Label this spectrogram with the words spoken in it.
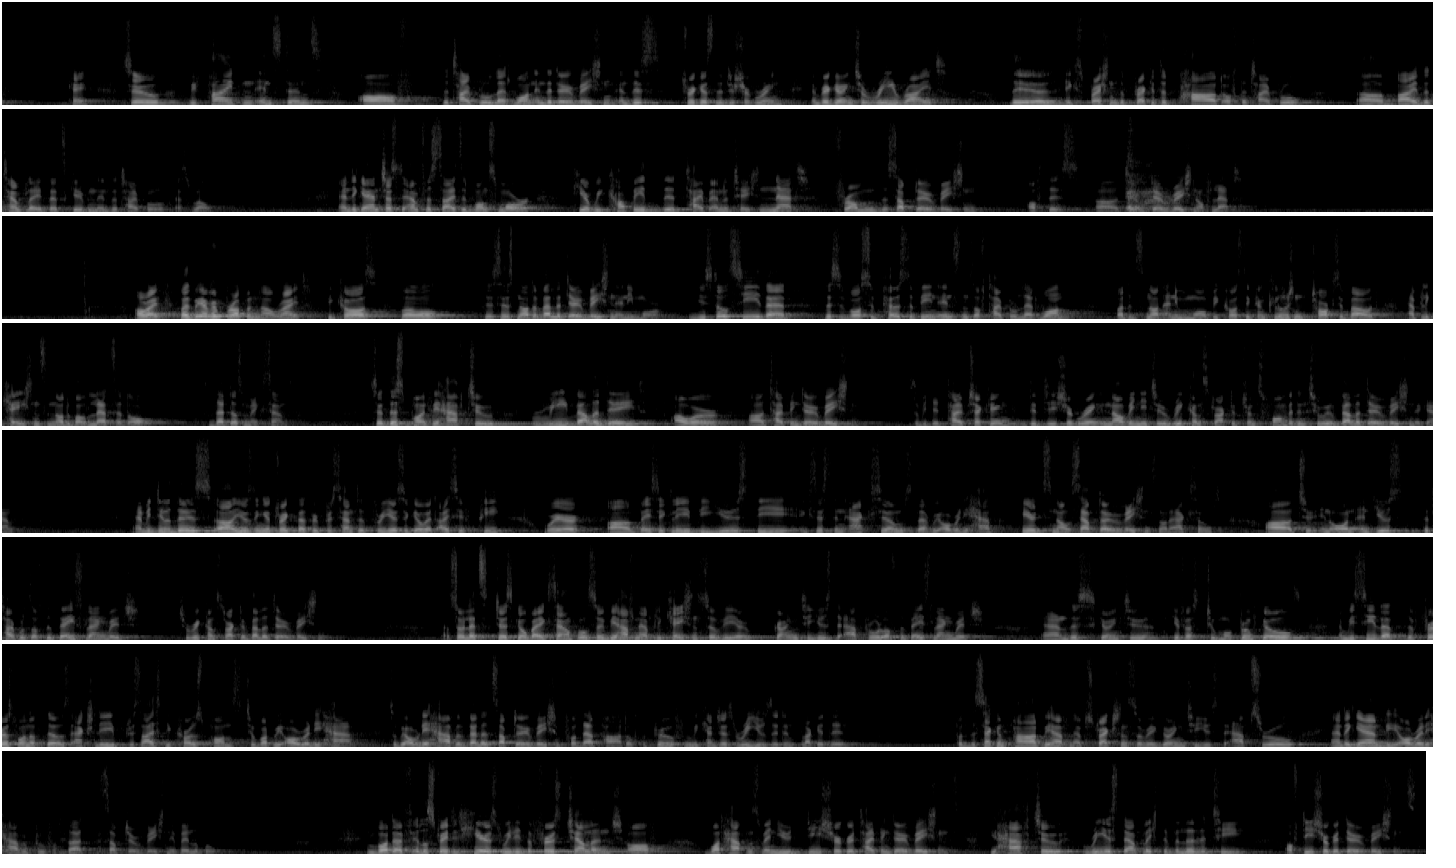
Okay? So we find an instance of the type rule let1 in the derivation, and this triggers the desugaring, and we're going to rewrite the expression, the bracketed part of the type rule, uh, by the template that's given in the type rule as well. And again, just to emphasize it once more, here we copied the type annotation nat from the subderivation of this uh, derivation of let. All right, but we have a problem now, right? Because, well, this is not a valid derivation anymore. You still see that this was supposed to be an instance of type let 1, but it's not anymore because the conclusion talks about applications and not about lets at all. So that doesn't make sense. So at this point, we have to revalidate our uh, typing derivation. So we did type checking, did desugaring, and now we need to reconstruct it, transform it into a valid derivation again. And we do this uh, using a trick that we presented three years ago at ICFP, where uh, basically we use the existing axioms that we already had. Here it's now SAP derivations, not axioms, uh, to, in on, and use the type rules of the base language to reconstruct a valid derivation. So let's just go by example. So we have an application, so we are going to use the app rule of the base language, and this is going to give us two more proof goals. And we see that the first one of those actually precisely corresponds to what we already have. So we already have a valid subderivation for that part of the proof, and we can just reuse it and plug it in. For the second part, we have an abstraction, so we're going to use the abs rule. And again, we already have a proof of that subderivation available. And what I've illustrated here is really the first challenge of what happens when you desugar typing derivations. You have to reestablish the validity of desugared derivations.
